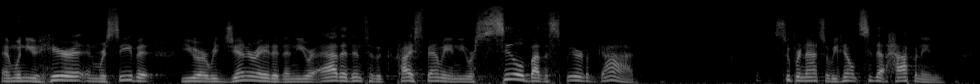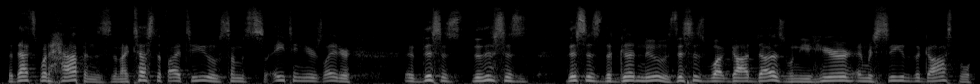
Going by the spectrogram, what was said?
And when you hear it and receive it, you are regenerated and you are added into the Christ family and you are sealed by the Spirit of God. Supernatural. We don't see that happening. But that's what happens. And I testify to you some 18 years later this is, this is, this is the good news. This is what God does when you hear and receive the gospel.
